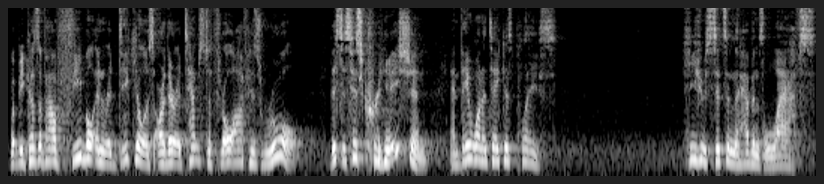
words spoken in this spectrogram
but because of how feeble and ridiculous are their attempts to throw off his rule. This is his creation, and they want to take his place. He who sits in the heavens laughs,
